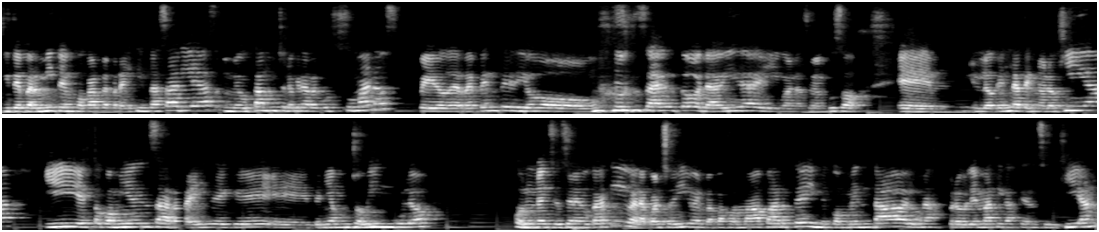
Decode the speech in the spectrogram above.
y te permite enfocarte para distintas áreas. Me gustaba mucho lo que era recursos humanos, pero de repente dio un salto la vida y bueno, se me puso eh, lo que es la tecnología y esto comienza a raíz de que eh, tenía mucho vínculo con una institución educativa a la cual yo iba, mi papá formaba parte y me comentaba algunas problemáticas que surgían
